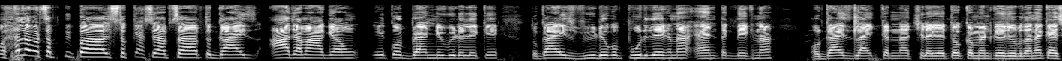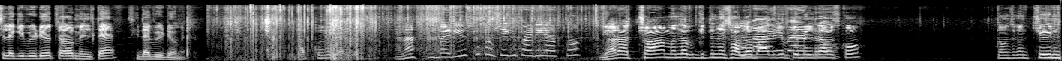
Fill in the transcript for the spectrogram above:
हेलो व्हाट्सअप पीपल्स तो कैसे आप सब? तो गाइज़ आज मैं आ गया हूँ एक और ब्रांड न्यू वीडियो लेके। तो गाइज़ वीडियो को पूरी देखना एंड तक देखना। और गाइज़ लाइक करना अच्छी लगे तो कमेंट करके जो बताना कैसी लगी वीडियो चलो मिलते हैं सीधा वीडियो में। आप खुश है ना? बड़ी उसकी खुशी की पड़ी है आपको? यार अच्छा मतलब कितने सालों बाद गिफ्ट मिल रहा है उसको? कम से कम तीन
